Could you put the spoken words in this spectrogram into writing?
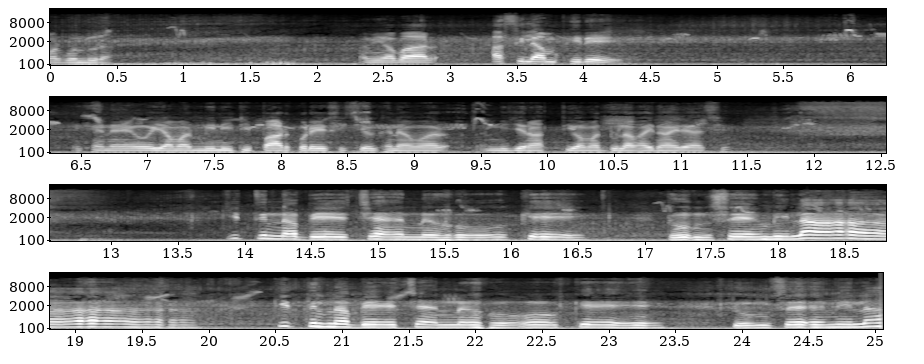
আমার বন্ধুরা আমি আবার আসিলাম ফিরে এখানে ওই আমার মিনিটি পার করে এসেছি ওখানে আমার নিজের আত্মীয় আমার দুলাভাই দাঁড়িয়ে আছে कितना बेचैन हो के तुमसे मिला कितना बेचैन हो के तुमसे मिला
